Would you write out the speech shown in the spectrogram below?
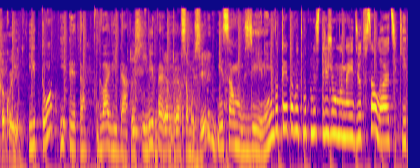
какой вид? И то, и это два вида. То есть и, И прям, прям саму зелень? И саму зелень. Вот это вот, вот мы стрижем, она идет в салатики,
